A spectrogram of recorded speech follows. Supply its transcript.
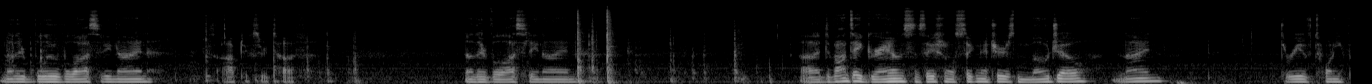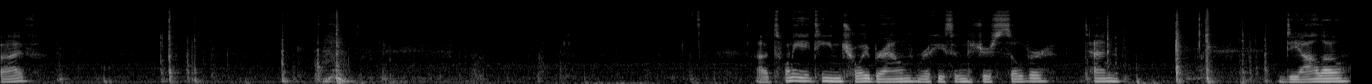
Another Blue Velocity 9. These optics are tough. Another Velocity 9. Uh, Devonte Graham, Sensational Signatures, Mojo 9. 3 of 25. Uh, 2018 Troy Brown, rookie signature silver, 10. Diallo,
